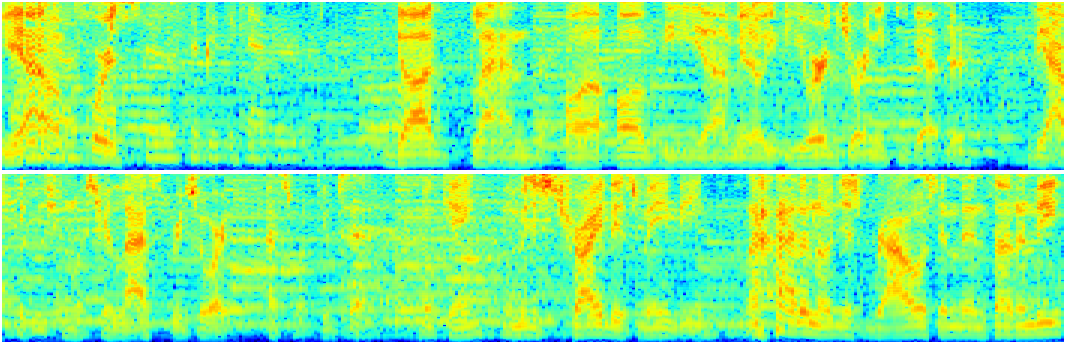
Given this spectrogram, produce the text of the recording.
Yeah, of course. To, to be together. God planned all, all the um, you know your journey together. The application was your last resort, that's what you've said. Okay, let me just try this. Maybe I don't know, just browse, and then suddenly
